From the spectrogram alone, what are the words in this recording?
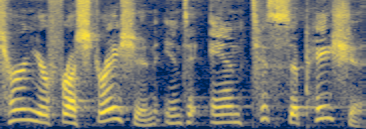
Turn your frustration into anticipation.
